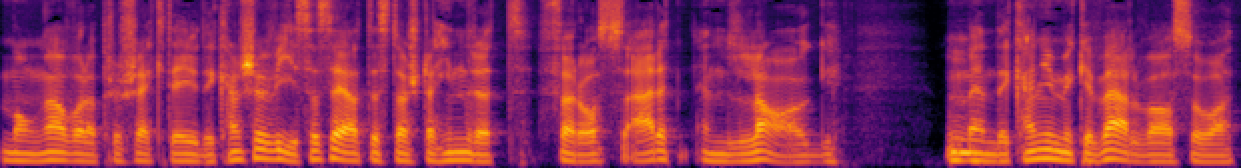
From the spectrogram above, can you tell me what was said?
många av våra projekt är ju, det kanske visar sig att det största hindret för oss är ett, en lag. Mm. Men det kan ju mycket väl vara så att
